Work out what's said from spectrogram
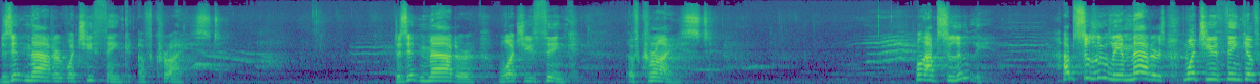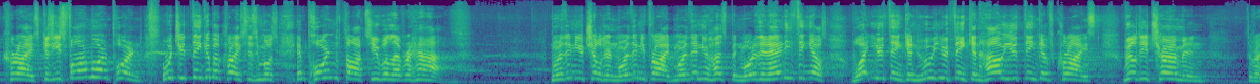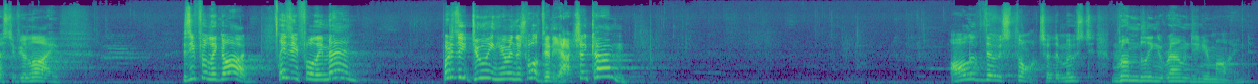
does it matter what you think of Christ? Does it matter what you think of Christ? Well, absolutely. Absolutely, it matters what you think of Christ because He's far more important. What you think about Christ is the most important thoughts you will ever have. More than your children, more than your pride, more than your husband, more than anything else, what you think and who you think and how you think of Christ will determine the rest of your life. Is He fully God? Is he fully man? What is he doing here in this world? Did he actually come? All of those thoughts are the most rumbling around in your mind.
